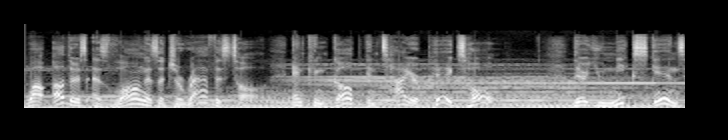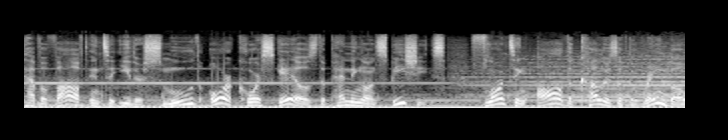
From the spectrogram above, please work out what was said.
while others as long as a giraffe is tall and can gulp entire pigs whole. Their unique skins have evolved into either smooth or coarse scales depending on species, flaunting all the colors of the rainbow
